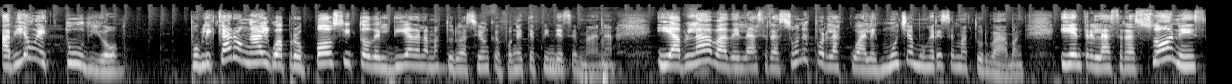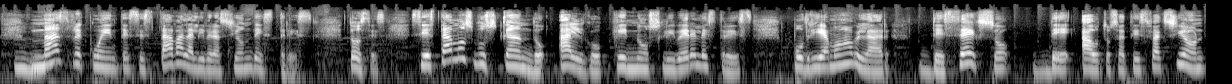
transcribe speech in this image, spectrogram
había un estudio. Publicaron algo a propósito del Día de la Masturbación que fue en este fin de semana y hablaba de las razones por las cuales muchas mujeres se masturbaban. Y entre las razones más frecuentes estaba la liberación de estrés. Entonces, si estamos buscando algo que nos libere el estrés, podríamos hablar de sexo, de autosatisfacción,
